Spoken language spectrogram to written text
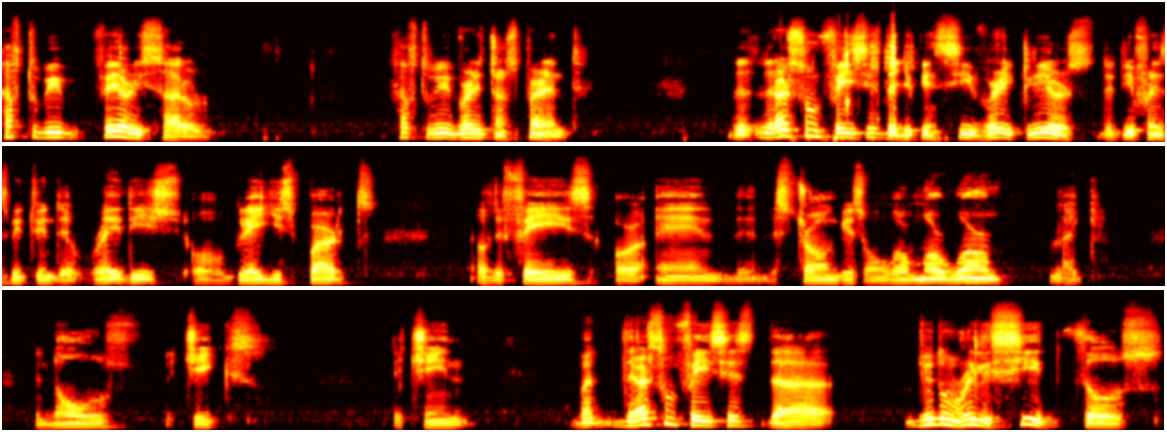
have to be very subtle, have to be very transparent. There are some faces that you can see very clear the difference between the reddish or grayish parts of the face or and the, the strongest or more warm like the nose, the cheeks, the chin. But there are some faces that you don't really see those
